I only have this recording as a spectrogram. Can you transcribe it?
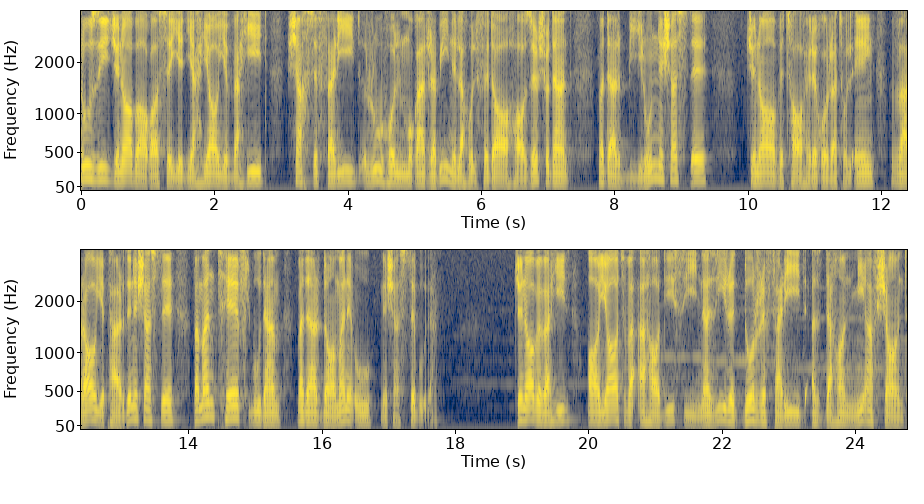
روزی جناب آقا سید یحیای وحید شخص فرید روح المقربین له الفدا حاضر شدند و در بیرون نشسته جناب طاهر قررت العین ورای پرده نشسته و من طفل بودم و در دامن او نشسته بودم. جناب وحید آیات و احادیثی نظیر در فرید از دهان می افشاند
